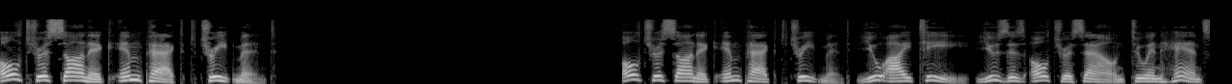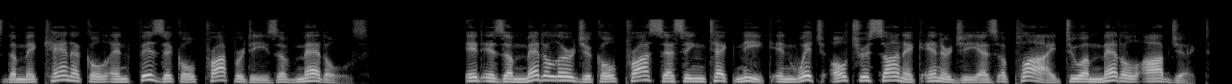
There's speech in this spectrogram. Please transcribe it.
Ultrasonic impact treatment Ultrasonic impact treatment UIT uses ultrasound to enhance the mechanical and physical properties of metals. It is a metallurgical processing technique in which ultrasonic energy is applied to a metal object.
